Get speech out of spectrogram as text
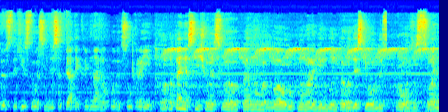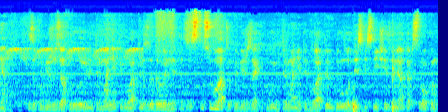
4 статті 185 Кримінального кодексу України. Клопотання слідчого СВП номер 2 УРУП номер 1 ГУНП в Одеській області про застосування запобіжного заходу у вигляді тримання під вартою задовольнити, застосувати запобіжний захід у вигляді тримання під вартою в ДУ Одеський слідчий ізолятор строком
